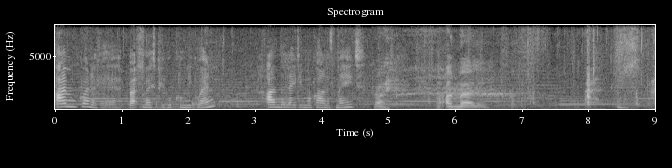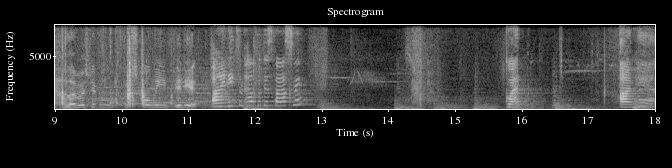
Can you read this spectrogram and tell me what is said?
I'm Guinevere, but most people call me Gwen. I'm the Lady Morgana's maid. Right. I'm Merlin. Hello, most people just call me idiot. I need some help with this fastening. Gwen? I'm here.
